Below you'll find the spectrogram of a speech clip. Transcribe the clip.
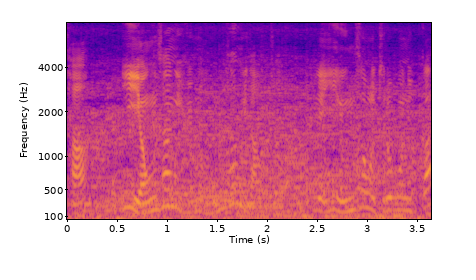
자, 이 영상이 결국 음성이 나오죠. 근데 이 음성을 들어보니까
